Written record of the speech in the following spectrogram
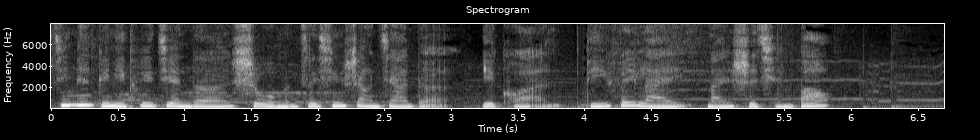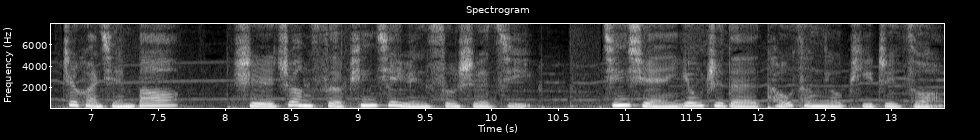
今天给你推荐的是我们最新上架的一款迪飞来男士钱包。这款钱包是撞色拼接元素设计，精选优质的头层牛皮制作，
